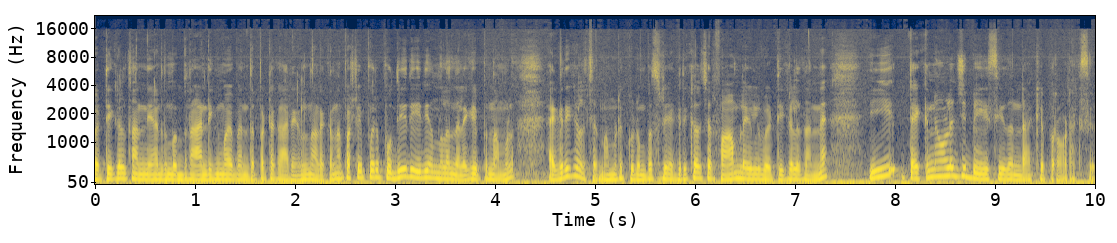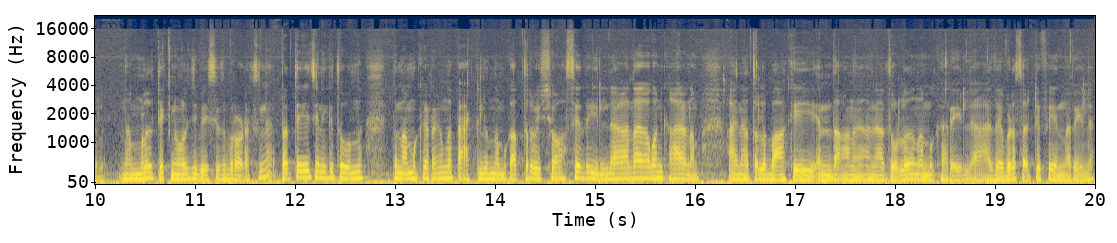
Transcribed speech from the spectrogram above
വെർട്ടിക്കൽ തന്നെയാണ് നമ്മൾ ബ്രാൻഡിങ്ങുമായി ബന്ധപ്പെട്ട കാര്യങ്ങൾ നടക്കുന്നത്. പക്ഷേ ഇപ്പോൾ ഒരു പുതിയ രീതി എന്നുള്ള നിലയ്ക്ക് ഇപ്പോൾ നമ്മൾ അഗ്രികൾച്ചർ നമ്മുടെ Kudumbashree agriculture farm level vertical തന്നെ ഈ ടെക്നോളജി ബേസ് ചെയ്ത് ഉണ്ടാക്കിയ പ്രോഡക്ട്സുകൾ നമ്മൾ ടെക്നോളജി ബേസ് ചെയ്ത പ്രോഡക്ട്സിന് പ്രത്യേകിച്ച് എനിക്ക് തോന്നുന്നു ഇപ്പോൾ നമുക്ക് ഇറങ്ങുന്ന പാക്കിലും നമുക്ക് അത്ര വിശ്വാസ്യത ഇല്ലാതാകാൻ കാരണം അതിനകത്തുള്ള ബാക്കി എന്താണ് അതിനകത്തുള്ളത് നമുക്കറിയില്ല അത് എവിടെ സർട്ടിഫൈ ചെയ്യുന്നറിയില്ല.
